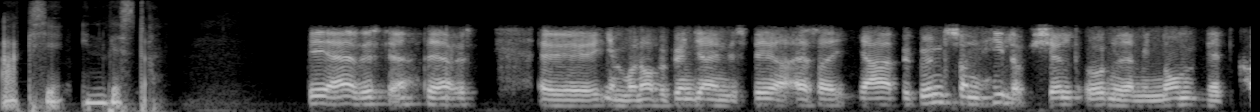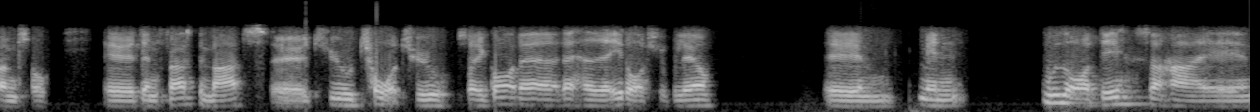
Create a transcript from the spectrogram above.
aktieinvestor. Det er jeg vist, ja. Det er jeg vist. Øh, jamen, hvornår begyndte jeg at investere? Altså, jeg begyndte sådan helt officielt åbnet af min Normnet-konto øh, den 1. marts øh, 2022. Så i går, der, der havde jeg et års jubilæum. Øh, men udover det, så har, øh,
